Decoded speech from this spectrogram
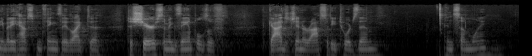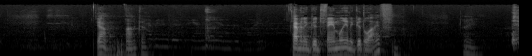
Anybody have some things they'd like to, to share, some examples of God's generosity towards them in some way? Yeah, Monica? Having a good family and a good life? A good life?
